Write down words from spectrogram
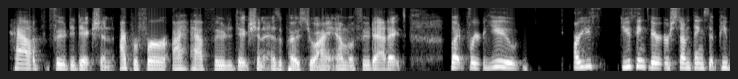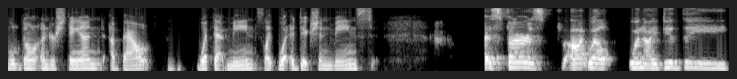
have food addiction. I prefer I have food addiction as opposed to I am a food addict. But for you, are you do you think there are some things that people don't understand about what that means, like what addiction means? As far as uh, well, when I did the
